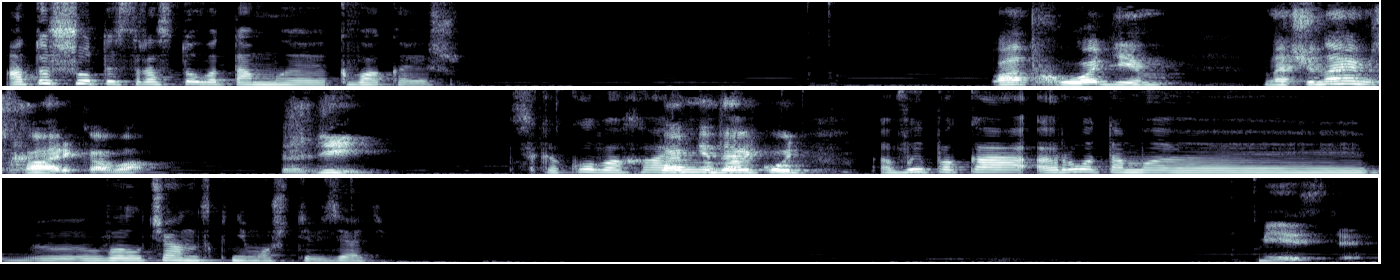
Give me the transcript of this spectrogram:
А то что ты с Ростова там э, квакаешь? Подходим. Начинаем с Харькова. Жди. С какого Там Харькова? недалеко Вы пока ротом э, Волчанск не можете взять. вместе.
